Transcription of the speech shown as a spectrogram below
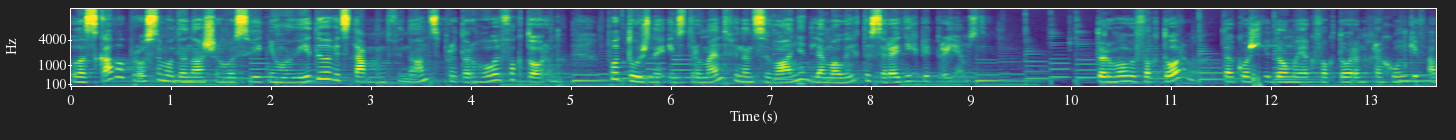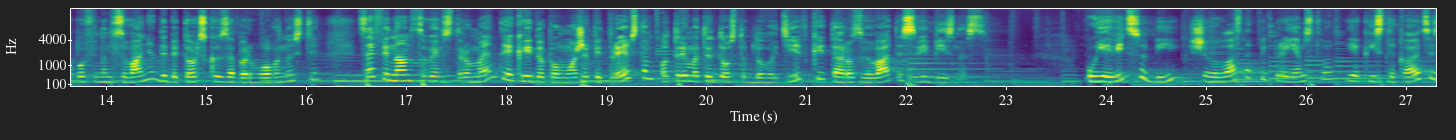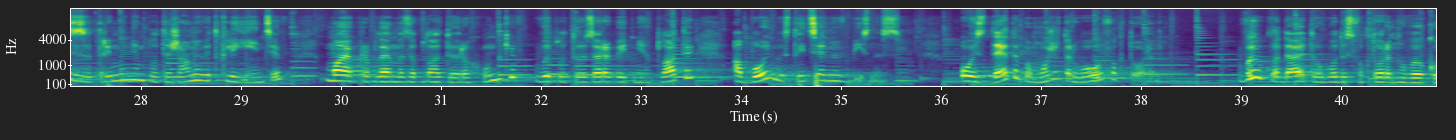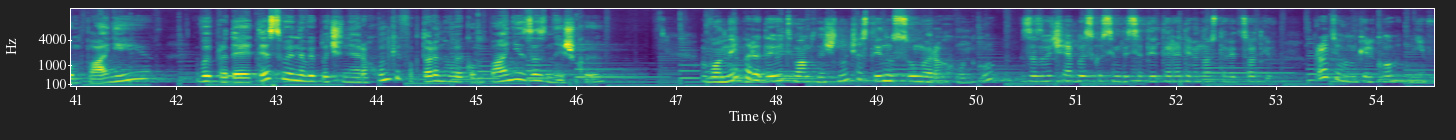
Ласкаво просимо до нашого освітнього відео від Stubman Finance про торговий факторинг потужний інструмент фінансування для малих та середніх підприємств. Торговий факторинг, також відомий як факторинг рахунків або фінансування дебіторської заборгованості, це фінансовий інструмент, який допоможе підприємствам отримати доступ до готівки та розвивати свій бізнес. Уявіть собі, що ви власник підприємства, який стикається зі затриманням платежами від клієнтів, має проблеми з оплатою рахунків, виплатою заробітної плати або інвестиціями в бізнес. Ось де допоможе торговий факторинг. Ви укладаєте угоду з факторинговою компанією, ви продаєте свої невиплачені рахунки факторингової компанії за знижкою. Вони передають вам значну частину суми рахунку, зазвичай близько 70-90% протягом кількох днів.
